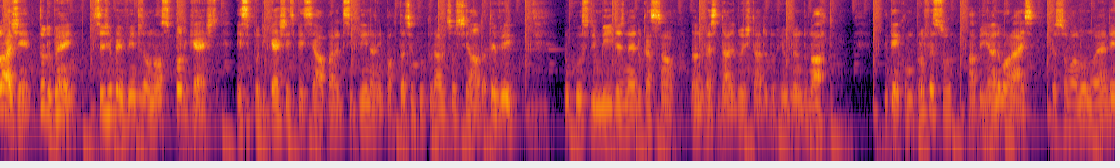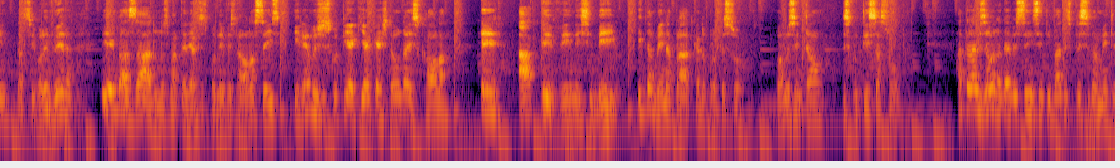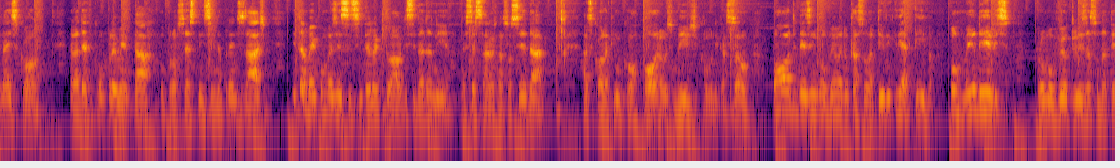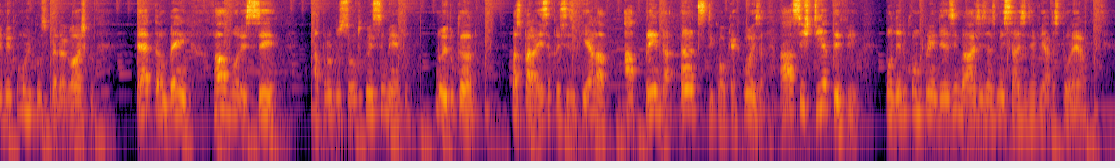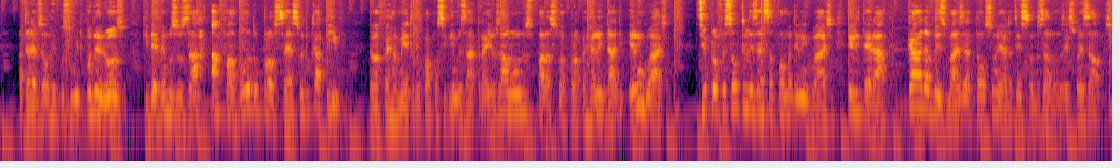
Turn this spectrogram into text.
Olá, gente, tudo bem? Sejam bem-vindos ao nosso podcast. Esse podcast é especial para a disciplina Importância Cultural e Social da TV, no curso de Mídias na Educação da Universidade do Estado do Rio Grande do Norte. E tem como professor Fabiano Moraes. Eu sou o aluno Eden da Silva Oliveira e, embasado nos materiais disponíveis na aula 6, iremos discutir aqui a questão da escola e a TV nesse meio e também na prática do professor. Vamos então discutir esse assunto. A televisão ela deve ser incentivada expressivamente na escola. Ela deve complementar o processo de ensino-aprendizagem e também como exercício intelectual de cidadania necessários na sociedade. A escola que incorpora os meios de comunicação pode desenvolver uma educação ativa e criativa por meio deles. Promover a utilização da TV como recurso pedagógico é também favorecer a produção de conhecimento no educando. Mas para isso é preciso que ela aprenda, antes de qualquer coisa, a assistir à TV, podendo compreender as imagens e as mensagens enviadas por ela. A televisão é um recurso muito poderoso que devemos usar a favor do processo educativo. É uma ferramenta no qual conseguimos atrair os alunos para a sua própria realidade e linguagem. Se o professor utilizar essa forma de linguagem, ele terá cada vez mais a tão sonhada atenção dos alunos em suas aulas.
